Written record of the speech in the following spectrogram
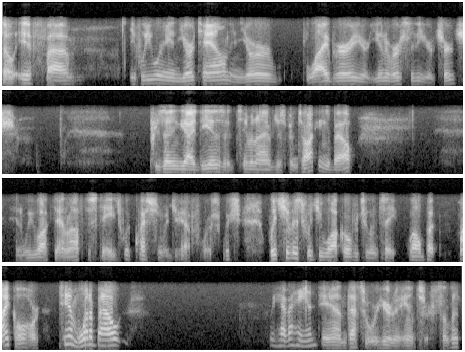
So if um, if we were in your town, in your library or university or church, presenting the ideas that Tim and I have just been talking about. And we walk down off the stage. What question would you have for us? Which which of us would you walk over to and say, "Well, but Michael or Tim, what about?" We have a hand. And that's what we're here to answer. So let's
